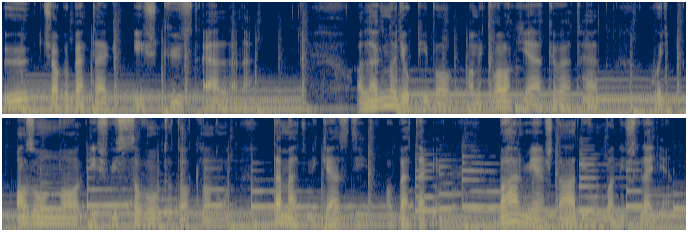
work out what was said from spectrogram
Ő csak beteg és küzd ellene. A legnagyobb hiba, amit valaki elkövethet, hogy azonnal és visszavontatatlanul temetni kezdi a beteget, bármilyen stádiumban is legyen.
